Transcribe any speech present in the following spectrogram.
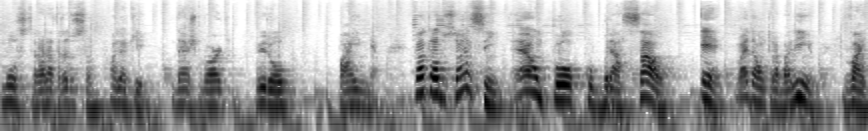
mostrar a tradução. Olha aqui, dashboard virou painel. Então a tradução é assim, é um pouco braçal? É. Vai dar um trabalhinho? Vai.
